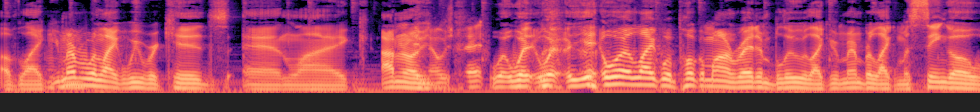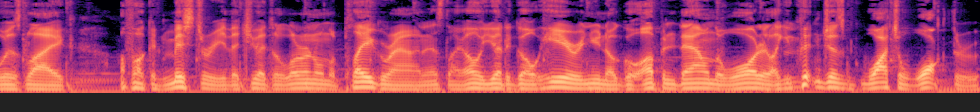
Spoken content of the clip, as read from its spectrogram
Of like, you remember when like we were kids and like I don't know, Mm-hmm. No shit. what, what, what, yeah, like with Pokemon Red and Blue, like you remember like MissingNo was like a fucking mystery that you had to learn on the playground, and it's like oh you had to go here and you know go up and down the water, like you couldn't just watch a walkthrough.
